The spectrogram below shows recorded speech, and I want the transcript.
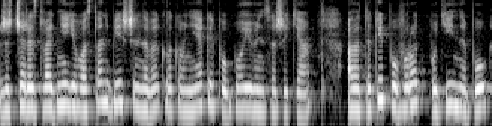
Вже через два дні його стан більше не викликав ніяких побоювань за життя, Але такий поворот подій не був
